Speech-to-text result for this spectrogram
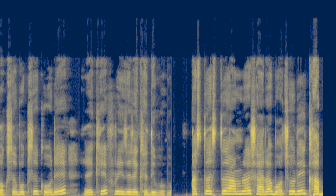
বক্সে বক্সে করে রেখে ফ্রিজে রেখে দিব। আস্তে আস্তে আমরা সারা বছরেই খাব।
